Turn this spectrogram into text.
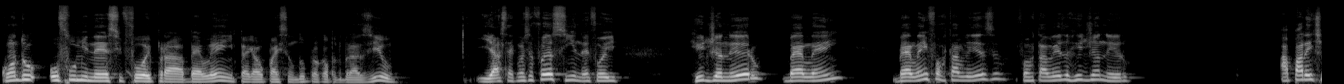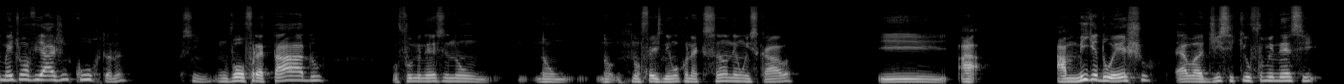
Quando o Fluminense foi para Belém pegar o Paysandu para a Copa do Brasil, e a sequência foi assim, né? Foi Rio de Janeiro, Belém, Belém, Fortaleza, Fortaleza, Rio de Janeiro. Aparentemente uma viagem curta, né? Assim, um voo fretado. O Fluminense não, não, não, não fez nenhuma conexão, nenhuma escala. E a, a mídia do eixo, ela disse que o Fluminense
